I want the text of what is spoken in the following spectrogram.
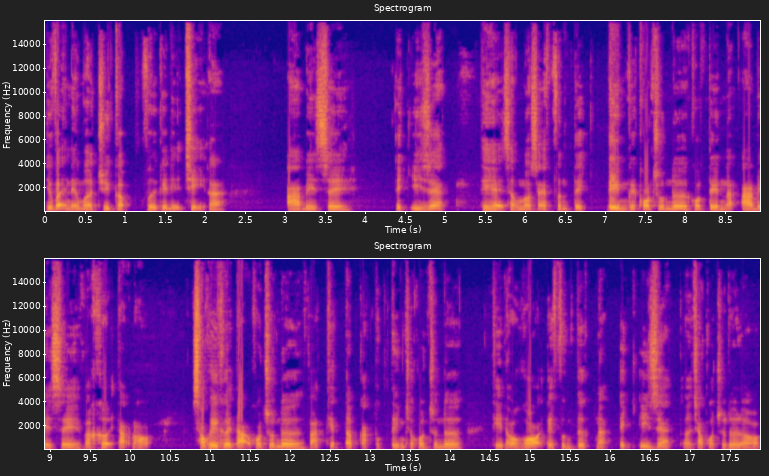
Như vậy nếu mà truy cập với cái địa chỉ là abc xyz thì hệ thống nó sẽ phân tích, tìm cái controller có tên là abc và khởi tạo nó. Sau khi khởi tạo controller và thiết lập các thuộc tính cho controller thì nó gọi cái phương thức là xyz ở trong controller đó.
